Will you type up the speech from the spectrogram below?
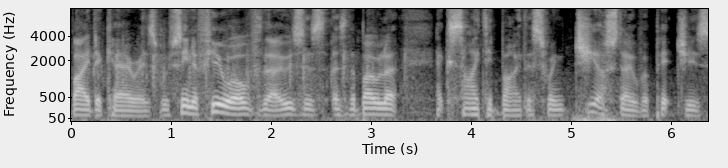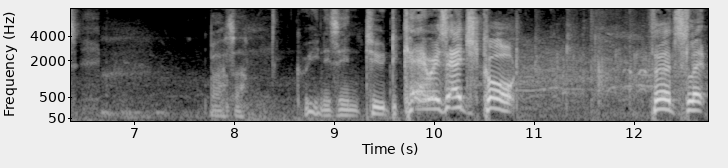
by De Caires. We've seen a few of those as, as the bowler excited by the swing just over pitches. Batter. Green is in to De Caires edged court. Third slip,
